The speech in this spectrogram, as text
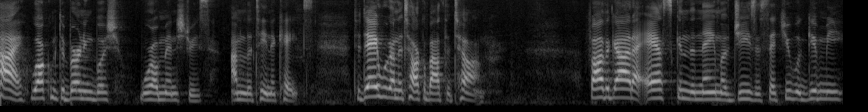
Hi, welcome to Burning Bush World Ministries. I'm Latina Cates. Today we're going to talk about the tongue. Father God, I ask in the name of Jesus that you would give me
